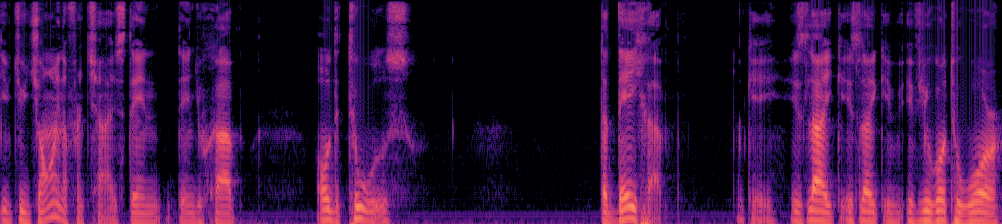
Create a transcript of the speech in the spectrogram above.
if you join a franchise, then then you have all the tools that they have. Okay, it's like it's like if, if you go to war,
